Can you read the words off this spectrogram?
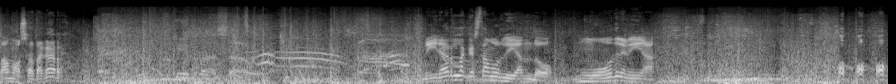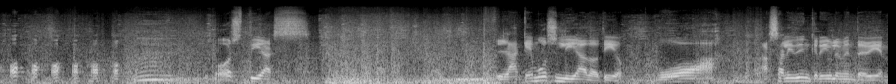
Vamos a atacar. ¿Qué pasa? Mirar la que estamos liando. Madre mía. Hostias. La que hemos liado, tío. Buah. Ha salido increíblemente bien.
